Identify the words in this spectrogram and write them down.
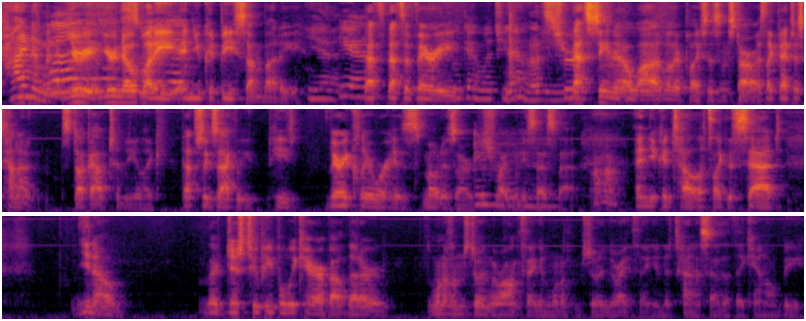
kind of Well, you're you're nobody sorta. and you could be somebody. Yeah. Yeah. That's that's a very Look at what you Yeah, can that's true. that's seen in a lot of other places in Star Wars. Like that just kind of stuck out to me. Like that's exactly he's very clear where his motives are just right when he says that, Uh-huh. and you can tell it's like this sad, you know, they're just two people we care about that are one of them's doing the wrong thing and one of them's doing the right thing, and it's kind of sad that they can't all be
